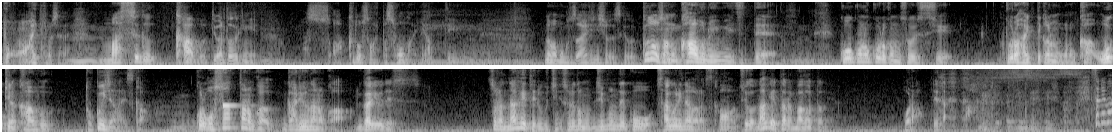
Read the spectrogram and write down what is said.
ポーン入ってきましたね。ま、っすぐカーブって言われた時に、あ工藤さんはやっぱそうなんやっていう。のが僕大事印象ですけど工藤さんのカーブのイメージって高校の頃からもそうですしプロ入ってからもこのか大きなカーブ得意じゃないですか。これ教わったのか我流なのか。我流です。それは投げてるうちにそれとも自分でこう探りながらですか？違う。投げたら曲がったんだよほら出た。それは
